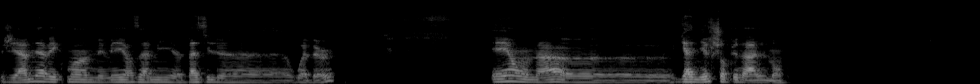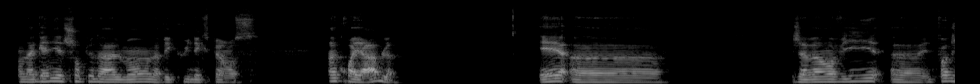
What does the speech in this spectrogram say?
J'ai amené avec moi un de mes meilleurs amis, Basil Weber et on a euh, gagné le championnat allemand. On a gagné le championnat allemand, on a vécu une expérience incroyable. Et j'avais envie, une fois que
